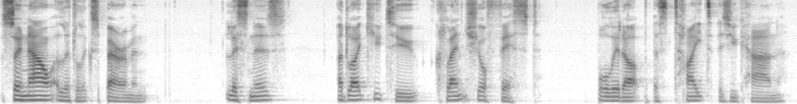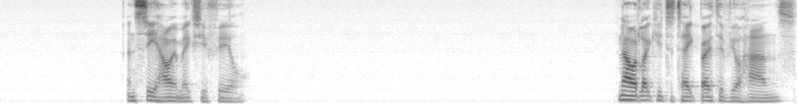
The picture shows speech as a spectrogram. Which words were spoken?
So, now a little experiment. Listeners, I'd like you to clench your fist, ball it up as tight as you can, and see how it makes you feel. Now, I'd like you to take both of your hands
